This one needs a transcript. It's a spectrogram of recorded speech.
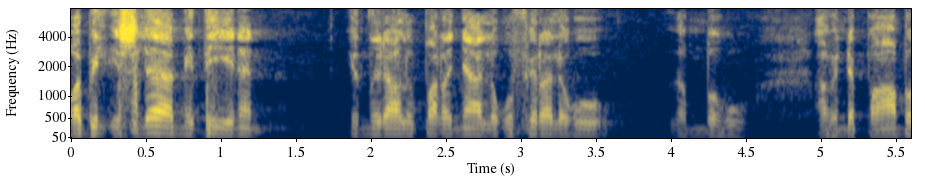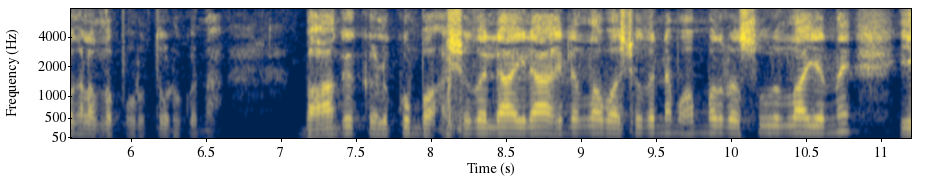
വബിൽ ഇസ്ലാമി ദീനൻ. എന്നൊരാൾ പറഞ്ഞാൽ ഒഫിർ അലഹു ദമ്പഹു അവന്റെ പാപങ്ങൾ അത് പുറത്തു കൊടുക്കുന്ന. ബാങ്ക് കേൾക്കുമ്പോൾ അഷുദല്ലാ ഇലാഹില്ല വഷുദന്നെ മുഹമ്മദ് റസൂലുള്ള എന്ന് ഈ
